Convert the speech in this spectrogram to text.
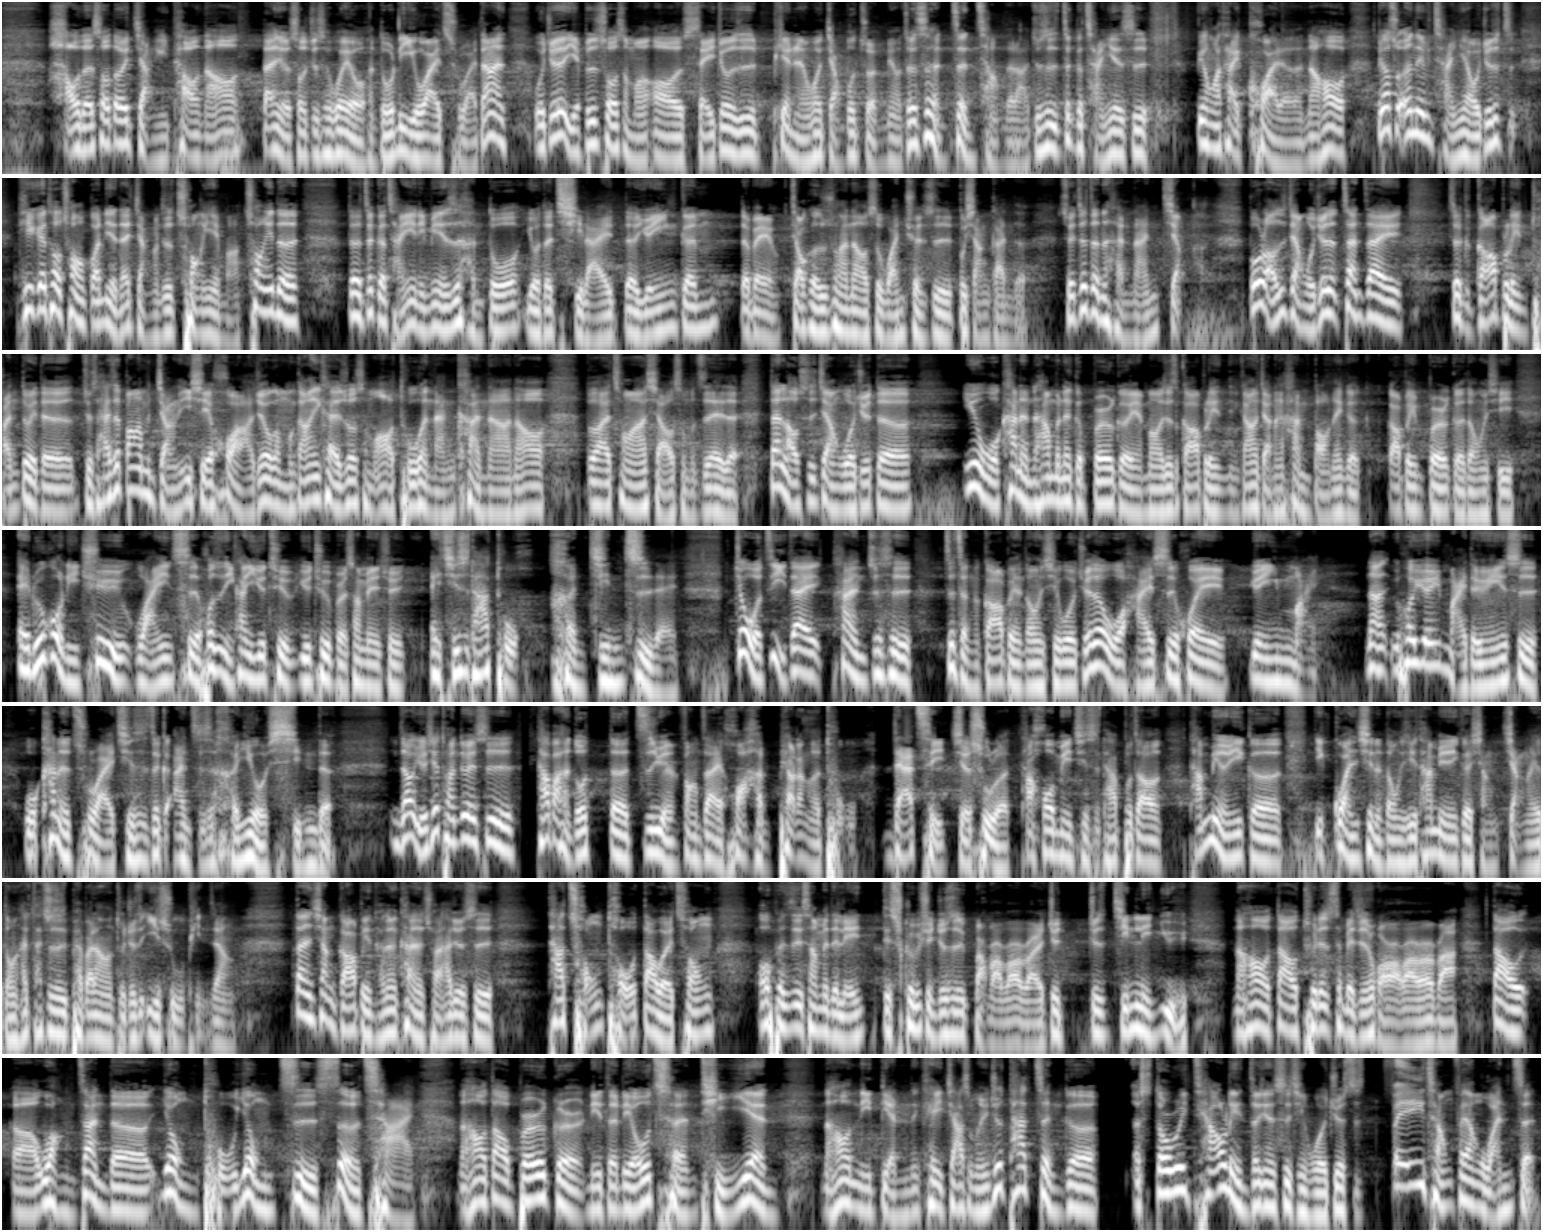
好的时候都会讲一套，然后但有时候就是会有很多例外出来。当然，我觉得也不是说什么哦，谁就是骗人或讲不准，没有，这是很正常的啦。就是这个产业是变化太快了。然后不要说 NFT 产业，我觉得 TK 透创的观点在讲的就是创业嘛。创业的的这个产业里面也是很多有的起来的原因，跟对不对？教科书看到是完全是不相干的，所以这真的很难讲啊。不过老实讲，我觉得站在这个 Goblin 团队的，就是还是帮他们讲一些话。就我们刚刚一开始说什么哦，图很难看呐，然后。不知道冲他小什么之类的，但老实讲，我觉得，因为我看了他们那个 burger 有没有，就是 Goblin，你刚刚讲那个汉堡那个 Goblin burger 东西，哎，如果你去玩一次，或者你看 YouTube YouTuber 上面去，哎，其实它图很精致，哎，就我自己在看，就是这整个 Goblin 的东西，我觉得我还是会愿意买。那会愿意买的原因是我看得出来，其实这个案子是很有心的。你知道有些团队是，他把很多的资源放在画很漂亮的图，That's it，结束了。他后面其实他不知道，他没有一个一贯性的东西，他没有一个想讲的一个东西，他他就是漂漂亮亮的图，就是艺术品这样。但像高饼团队看得出来，他就是。他从头到尾，从 OpenSea 上面的连 description 就是叭叭叭叭，就就是精灵语，然后到 Twitter 上面就是叭叭叭叭叭，到呃网站的用途、用字、色彩，然后到 Burger 你的流程体验，然后你点你可以加什么东西，就它整个 storytelling 这件事情，我觉得是非常非常完整，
